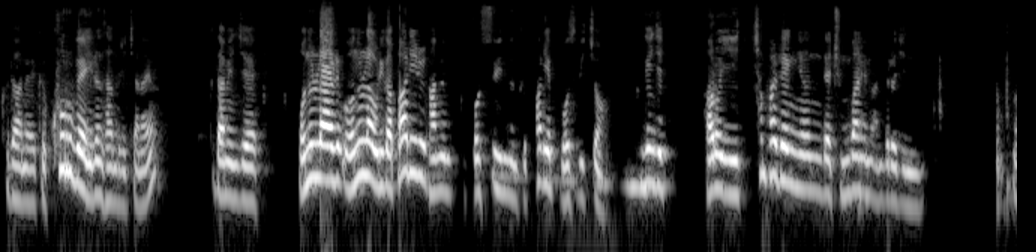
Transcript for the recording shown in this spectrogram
그 다음에 그 쿠르베 이런 사람들 있잖아요. 그 다음에 이제 오늘날 오늘날 우리가 파리를 가면 볼 수 있는 그 파리의 모습 있죠. 그게 이제 바로 이 1800년대 중반에 만들어진 어,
